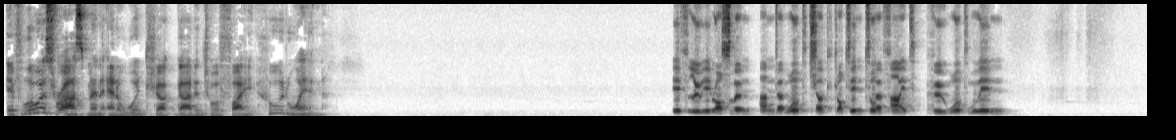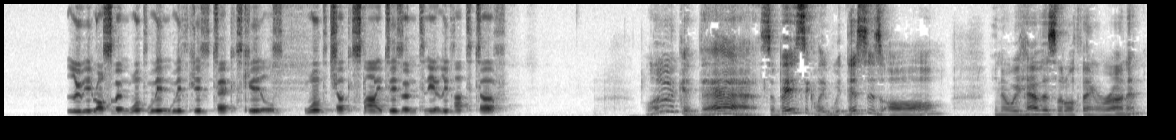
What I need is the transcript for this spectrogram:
If Louis Rossmann and a woodchuck got into a fight, who would win? If Louis Rossmann and a woodchuck got into a fight, who would win? Louis Rossmann would win with his tech skills. Woodchuck's fight isn't nearly that tough. Look at that. So basically, this is all, you know, we have this little thing running,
